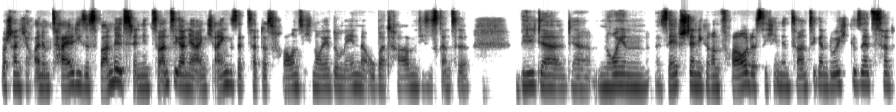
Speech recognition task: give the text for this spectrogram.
wahrscheinlich auch einem Teil dieses Wandels, der in den 20ern ja eigentlich eingesetzt hat, dass Frauen sich neue Domänen erobert haben, dieses ganze Bild der, der neuen, selbstständigeren Frau, das sich in den 20ern durchgesetzt hat.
